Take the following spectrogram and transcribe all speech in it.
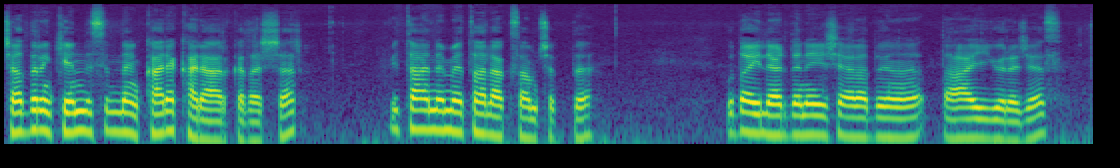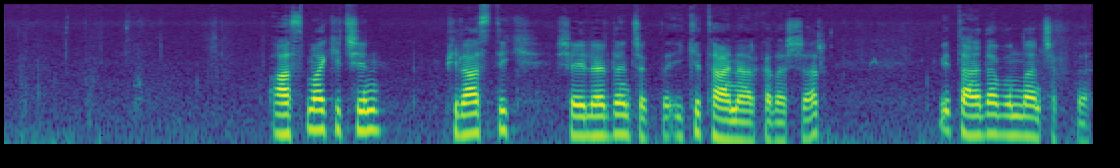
çadırın kendisinden kare kare arkadaşlar. Bir tane metal aksam çıktı. Bu da ileride ne işe yaradığını daha iyi göreceğiz. Asmak için plastik şeylerden çıktı. iki tane arkadaşlar. Bir tane de bundan çıktı.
